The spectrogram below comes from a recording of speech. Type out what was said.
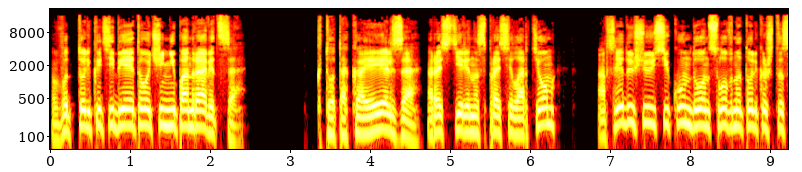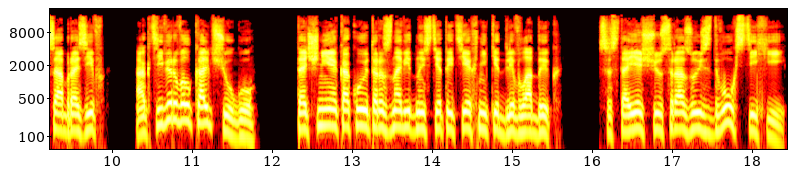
Вот только тебе это очень не понравится. «Кто такая Эльза?» – растерянно спросил Артем, а в следующую секунду он, словно только что сообразив, активировал кольчугу, точнее, какую-то разновидность этой техники для владык, состоящую сразу из двух стихий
